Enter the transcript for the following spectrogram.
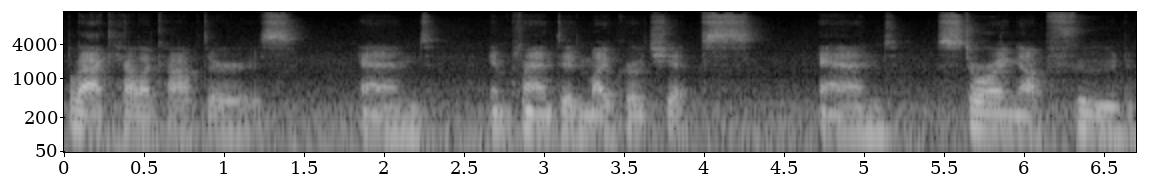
black helicopters and implanted microchips and storing up food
